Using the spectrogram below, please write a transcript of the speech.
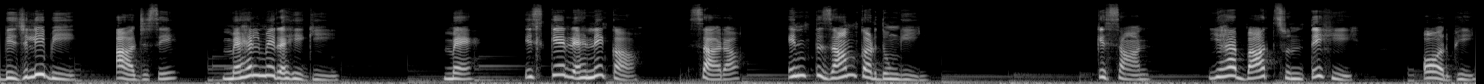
बिजली भी आज से महल में रहेगी। मैं इसके रहने का सारा इंतज़ाम कर दूँगी। किसान, यह बात सुनते ही और भी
